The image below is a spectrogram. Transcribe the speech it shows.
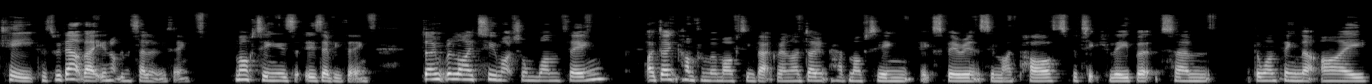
key, because without that, you're not going to sell anything. Marketing is, is everything. Don't rely too much on one thing. I don't come from a marketing background. I don't have marketing experience in my past particularly, but, um, the one thing that I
